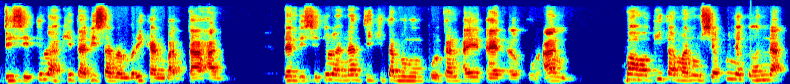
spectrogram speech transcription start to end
Di situlah kita bisa memberikan bantahan dan di situlah nanti kita mengumpulkan ayat-ayat Al-Quran bahwa kita manusia punya kehendak.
